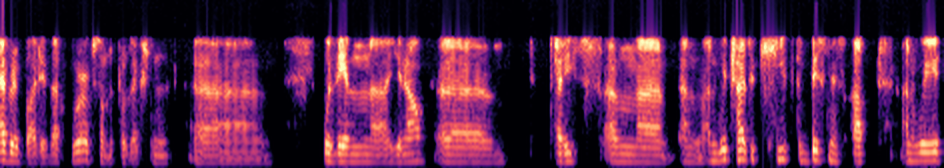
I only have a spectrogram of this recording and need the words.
everybody that works on the production uh, within uh, you know uh, tariff, and, uh, and, and we try to keep the business up. And we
